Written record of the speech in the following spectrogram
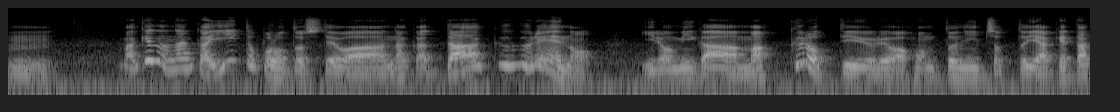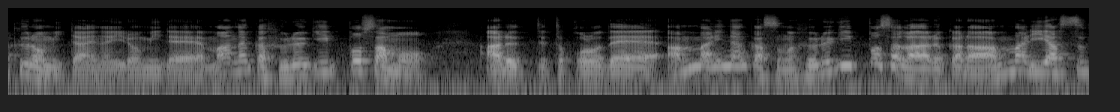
うん。まあけどなんかいいところとしてはなんかダークグレーの色味が真っ黒っていうよりは本当にちょっと焼けた黒みたいな色味でまあなんか古着っぽさもあるってところであんまりなんかその古着っぽさがあるからあんまり安っ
